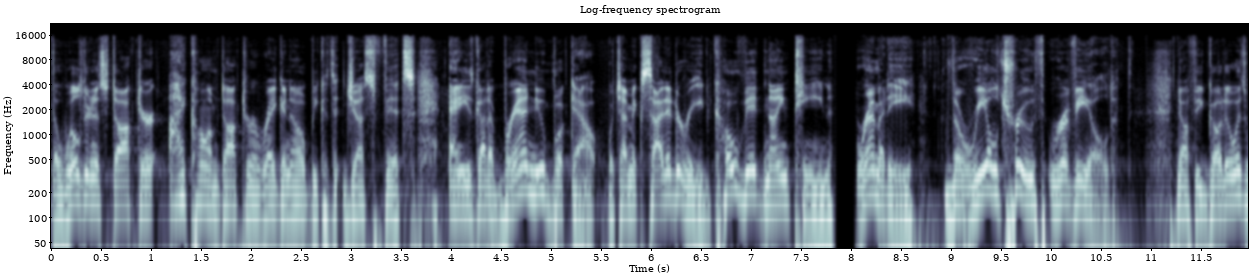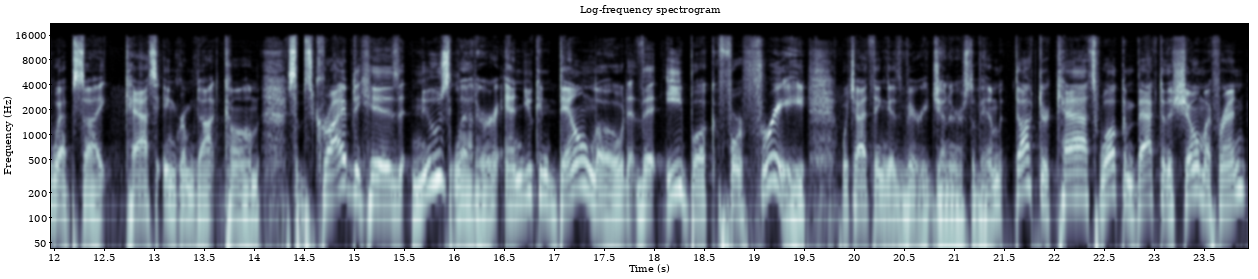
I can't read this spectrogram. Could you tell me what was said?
The Wilderness Doctor. I call him Dr. Oregano because it just fits. And he's got a brand new book out, which I'm excited to read COVID 19 Remedy The Real Truth Revealed. Now, if you go to his website, cassingram.com, subscribe to his newsletter, and you can download the ebook for free, which I think is very generous of him. Dr. Cass, welcome back to the show, my friend.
